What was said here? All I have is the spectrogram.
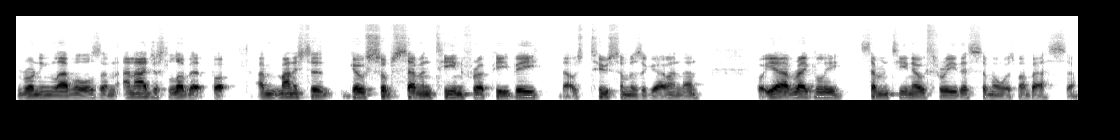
running levels and and I just love it but I managed to go sub 17 for a PB that was two summers ago and then but yeah regularly 1703 this summer was my best so.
